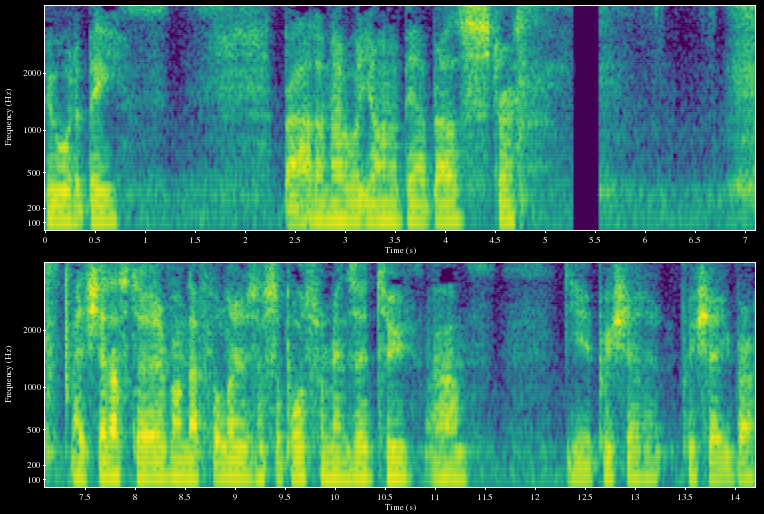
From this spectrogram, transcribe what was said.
who would it be? Bro, I don't know what you're on about, bros. Hey, shout outs to everyone that follows and supports from NZ too. Um, yeah, appreciate it. Appreciate you, bro.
